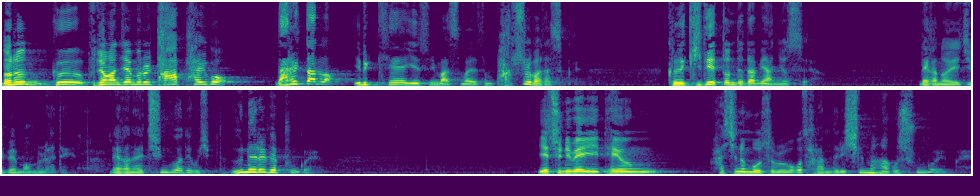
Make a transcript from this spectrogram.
너는 그 부정한 재물을 다 팔고 나를 따라 이렇게 예수님 말씀하셨으면 박수를 받았을 거예요. 그런데 기대했던 대답이 아니었어요. 내가 너의 집에 머물러야 되겠다. 내가 너의 친구가 되고 싶다. 은혜를 베푼 거예요. 예수님의 이 대응 하시는 모습을 보고 사람들이 실망하고 숨거린 거예요.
